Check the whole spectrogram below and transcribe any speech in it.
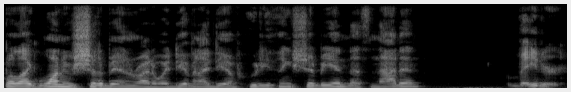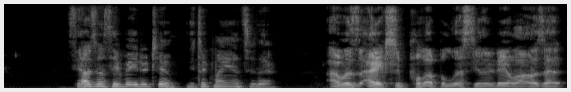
but like one who should have been in right away. Do you have an idea of who do you think should be in that's not in? Vader. See, I was gonna say Vader too. You took my answer there. I was I actually pulled up a list the other day while I was at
